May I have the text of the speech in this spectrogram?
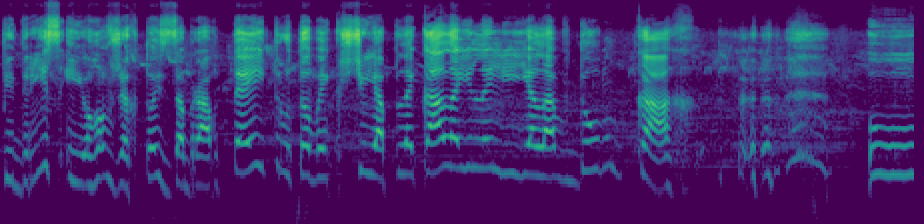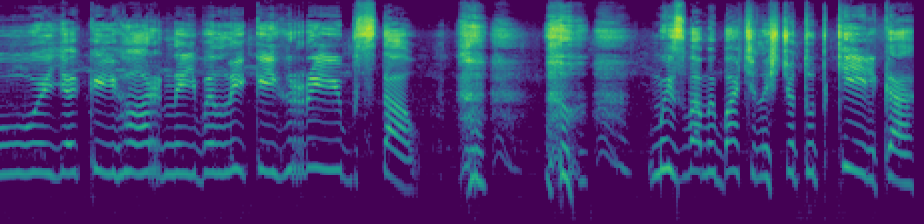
підріс, і його вже хтось забрав. Той трутовик, що я плекала і леліяла в думках. Ой, який гарний великий гриб став. Ми з вами бачили, що тут кілька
